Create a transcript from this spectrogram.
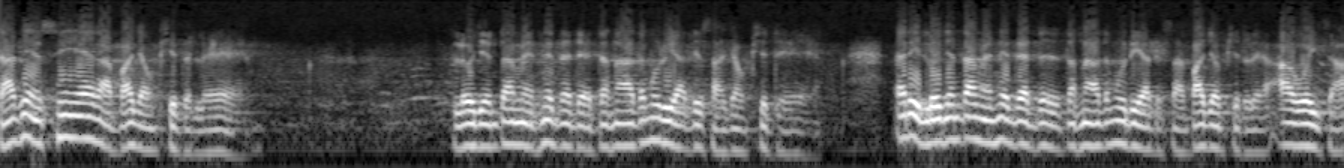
ဒါဖြင့်ဆင်းရဲကဘာကြောင့်ဖြစ်သလဲလိုချင်တတ်မဲ့နှစ်သက်တဲ့တဏှာသမှုရိယသစ္စာကြောင့်ဖြစ်တယ် အဲ့ဒီလိုချင်တတ်မဲ့နှစ်သက်တဲ့တဏှာသမှုရိယသစ္စာဘာကြောင့်ဖြစ်တယ်လဲအဝိဇ္ဇာ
